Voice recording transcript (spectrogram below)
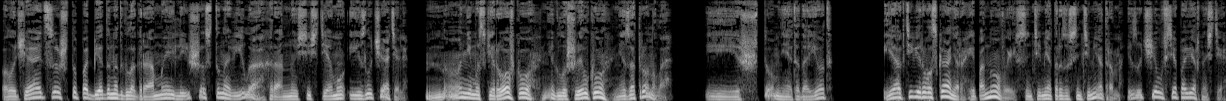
Получается, что победа над голограммой лишь остановила охранную систему и излучатель. Но ни маскировку, ни глушилку не затронула. И что мне это дает? Я активировал сканер и по новой, сантиметр за сантиметром, изучил все поверхности.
